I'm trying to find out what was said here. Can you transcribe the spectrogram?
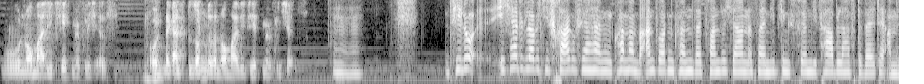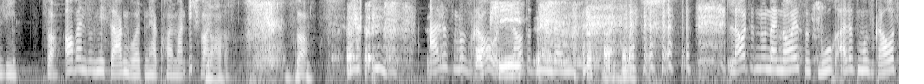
wo Normalität möglich ist und eine ganz besondere Normalität möglich ist. Mhm. Thilo, ich hätte, glaube ich, die Frage für Herrn Kollmann beantworten können. Seit 20 Jahren ist sein Lieblingsfilm Die fabelhafte Welt der Amelie. So, auch wenn Sie es nicht sagen wollten, Herr Kollmann. Ich weiß Ja. das. So. Alles muss raus. Okay. Lautet, nun dein, lautet nun dein neuestes Buch. Alles muss raus,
